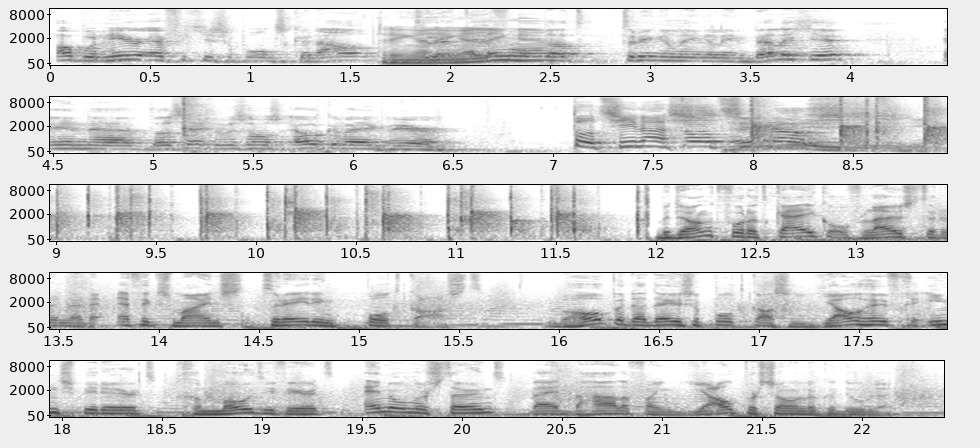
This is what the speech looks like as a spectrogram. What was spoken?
Abonneer eventjes op ons kanaal. Druk Tringelingelinge. even op dat tringelingeling belletje. En eh, dan zeggen we zoals elke week weer... Tot ziens! Tot ziens! Bedankt voor het kijken of luisteren naar de FX Minds Trading Podcast. We hopen dat deze podcast jou heeft geïnspireerd, gemotiveerd en ondersteund bij het behalen van jouw persoonlijke doelen.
